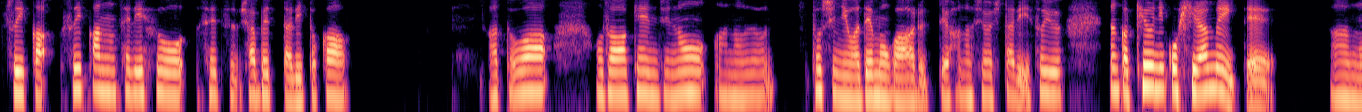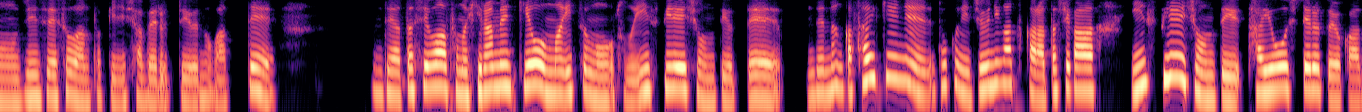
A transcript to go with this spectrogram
スイカ、スイカのセリフを喋ったりとか、あとは、小沢健二の、あの、都市にはデモがあるっていう話をしたり、そういう、なんか急にこうひらめいて、あの、人生相談の時に喋るっていうのがあって、で、私はそのひらめきを、まあ、いつもそのインスピレーションって言って、で、なんか最近ね、特に12月から私がインスピレーションって多用してるというか、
